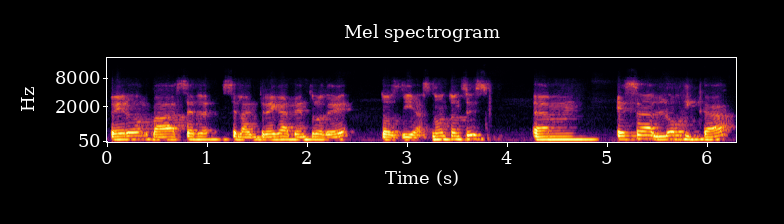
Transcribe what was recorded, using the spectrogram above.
pero va a ser se la entrega dentro de dos días, ¿no? Entonces, em, esa lógica,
